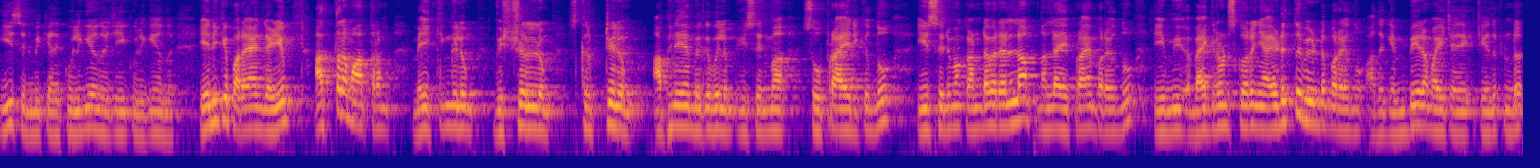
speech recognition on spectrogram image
ഈ സിനിമയ്ക്ക് കുലുങ്ങിയോ എന്ന് വെച്ചാൽ ഈ കുലുങ്ങിയെന്ന് എനിക്ക് പറയാൻ കഴിയും. അത്രമാത്രം മേക്കിങ്ങിലും വിഷ്വലിലും സ്ക്രിപ്റ്റിലും അഭിനയ മികവിലും ഈ സിനിമ സൂപ്പറായിരിക്കുന്നു. ഈ സിനിമ കണ്ടവരെല്ലാം നല്ല അഭിപ്രായം പറയുന്നു. ഈ ബാക്ക്ഗ്രൗണ്ട് സ്കോർ ഞാൻ എടുത്ത് വീണ്ടും പറയുന്നു. അത് ഗംഭീരമായി ചെയ്തിട്ടുണ്ട്.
